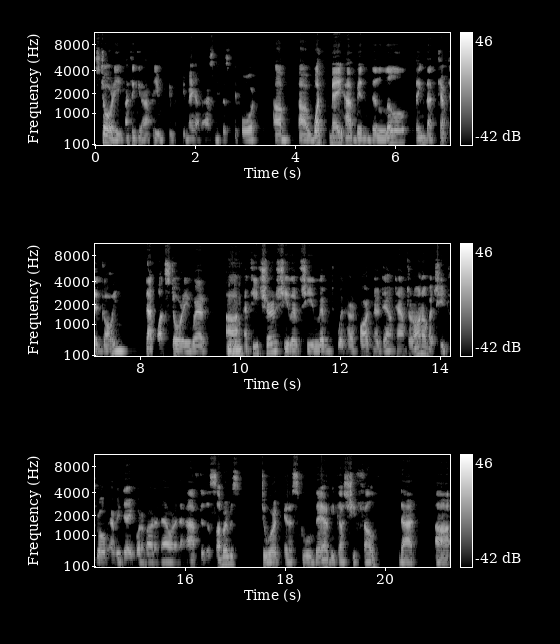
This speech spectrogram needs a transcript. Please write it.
story, I think you, uh, you, you may have asked me this before, um, uh, what may have been the little thing that kept it going? That one story where uh, mm-hmm. a teacher, she lived, she lived with her partner downtown Toronto, but she drove every day for about an hour and a half to the suburbs to work in a school there because she felt that uh,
